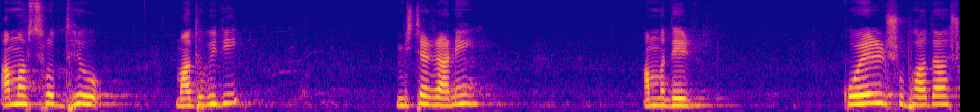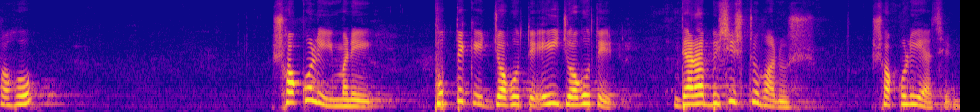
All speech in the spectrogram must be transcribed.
আমার শ্রদ্ধেয় মাধবীদি, মিস্টার রানে, আমাদের কোয়েল, সুভাদা সহ সকলেই মানে প্রত্যেকের জগতে, এই জগতের যারা বিশিষ্ট মানুষ, সকলেই আছেন।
